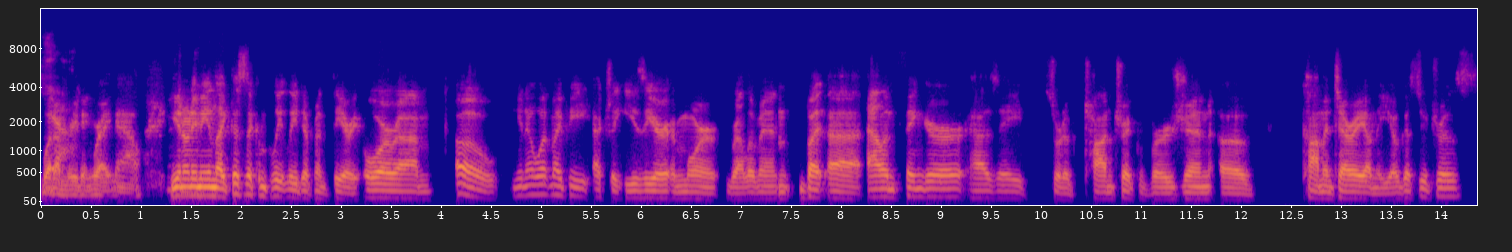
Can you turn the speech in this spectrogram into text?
what yeah. i'm reading right now. You know what i mm-hmm. mean? Like this is a completely different theory. Or um oh you know what might be actually easier and more relevant? But uh alan finger has a sort of tantric version of commentary on the yoga sutras.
